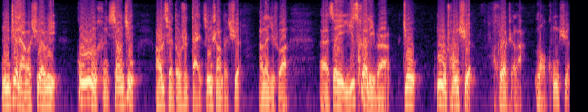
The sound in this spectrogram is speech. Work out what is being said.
因为这两个穴位功用很相近，而且都是胆经上的穴。完了就说，呃，在一侧里边灸目窗穴或者了老空穴。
